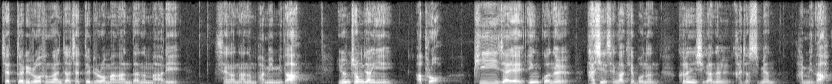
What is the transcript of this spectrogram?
잿더리로 흥한 자 잿더리로 망한다는 말이 생각나는 밤입니다. 윤 총장이 앞으로 피의자의 인권을 다시 생각해 보는 그런 시간을 가졌으면 합니다.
